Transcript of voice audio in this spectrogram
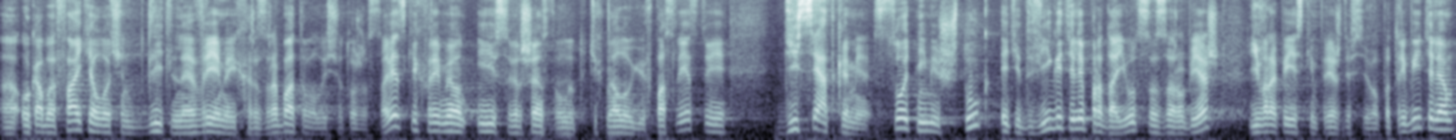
Э, ОКБ «Факел» очень длительное время их разрабатывал еще тоже с советских времен и совершенствовал эту технологию впоследствии. Десятками, сотнями штук эти двигатели продаются за рубеж, европейским прежде всего потребителям.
